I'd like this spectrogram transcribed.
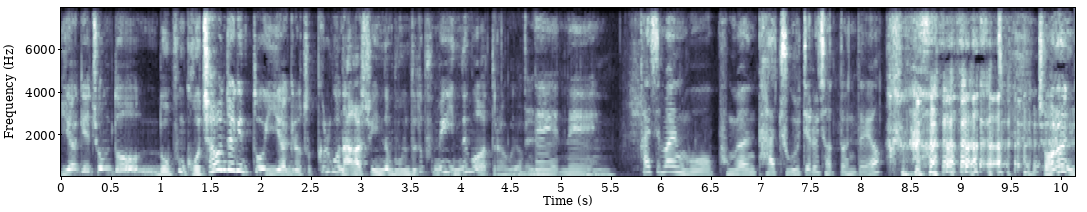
이야기에 좀 더 높은 고차원적인 또 이야기로서 끌고 나갈 수 있는 부분들도 분명히 있는 것 같더라고요. 네, 네. 음. 하지만 뭐 보면 다 죽을 죄를 졌던데요. 저는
